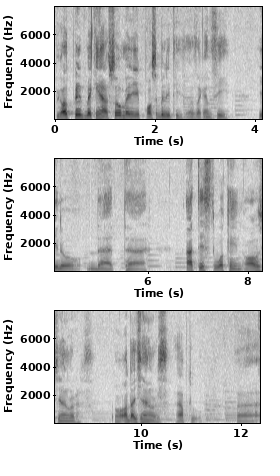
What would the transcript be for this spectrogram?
because printmaking has so many possibilities, as I can see, you know, that uh, artists working in all genres or other genres have to uh,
